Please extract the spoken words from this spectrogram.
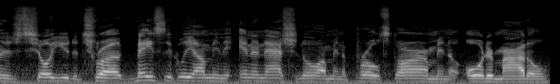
to show you the truck. Basically, I'm in the international. I'm in a ProStar. I'm in an older model.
